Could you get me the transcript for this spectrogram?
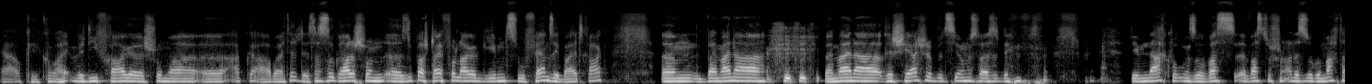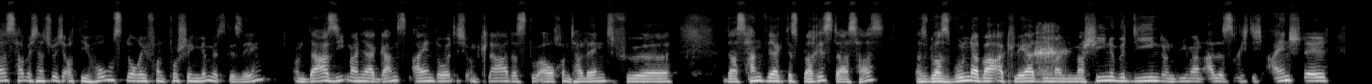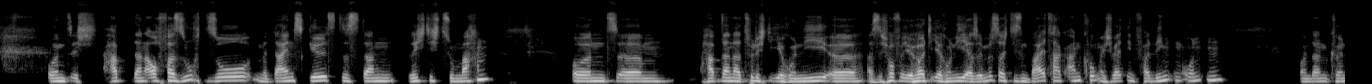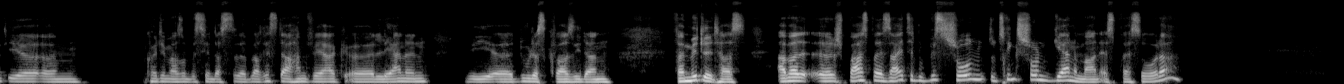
Ja, okay, guck mal, hätten wir die Frage schon mal äh, abgearbeitet. Jetzt hast du gerade schon äh, super Steilvorlage gegeben zu Fernsehbeitrag. Ähm, bei, meiner, bei meiner Recherche beziehungsweise dem, dem Nachgucken, so was, was du schon alles so gemacht hast, habe ich natürlich auch die Home Story von Pushing Limits gesehen. Und da sieht man ja ganz eindeutig und klar, dass du auch ein Talent für das Handwerk des Baristas hast. Also du hast wunderbar erklärt, wie man die Maschine bedient und wie man alles richtig einstellt. Und ich habe dann auch versucht, so mit deinen Skills das dann richtig zu machen. Und ähm, habe dann natürlich die Ironie, äh, also ich hoffe, ihr hört die Ironie. Also ihr müsst euch diesen Beitrag angucken. Ich werde ihn verlinken unten. Und dann könnt ihr, ähm, könnt ihr mal so ein bisschen das äh, Barista-Handwerk äh, lernen, wie äh, du das quasi dann vermittelt hast. Aber äh, Spaß beiseite, du bist schon, du trinkst schon gerne mal einen Espresso, oder?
